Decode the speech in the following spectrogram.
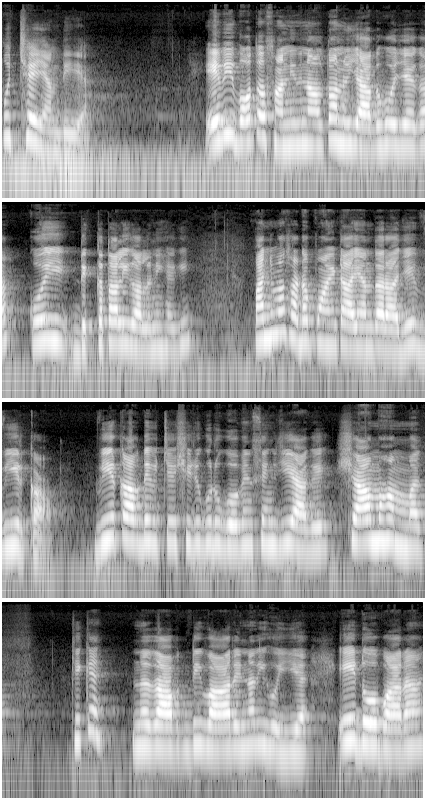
ਪੁੱਛੇ ਜਾਂਦੇ ਆ। ਇਹ ਵੀ ਬਹੁਤ ਆਸਾਨੀ ਦੇ ਨਾਲ ਤੁਹਾਨੂੰ ਯਾਦ ਹੋ ਜਾਏਗਾ, ਕੋਈ ਦਿੱਕਤ ਵਾਲੀ ਗੱਲ ਨਹੀਂ ਹੈਗੀ। ਪੰਜਵਾਂ ਸਾਡਾ ਪੁਆਇੰਟ ਆ ਜਾਂਦਾ ਰਾਜੇ ਵੀਰ ਕਾਵ। ਵੀਰ ਕਾਵ ਦੇ ਵਿੱਚ ਸ੍ਰੀ ਗੁਰੂ ਗੋਬਿੰਦ ਸਿੰਘ ਜੀ ਆ ਗਏ, ਸ਼ਾਹ ਮੁਹੰਮਦ, ਠੀਕ ਹੈ ਨਜ਼ਾਬਤ ਦੀ ਵਾਰ ਇਹਨਾਂ ਦੀ ਹੋਈ ਹੈ। ਇਹ ਦੋ ਵਾਰਾਂ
